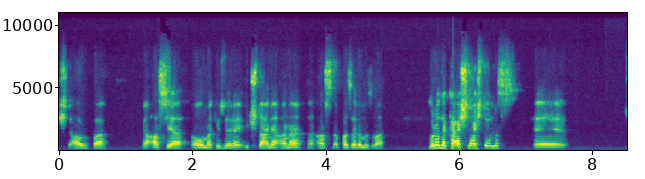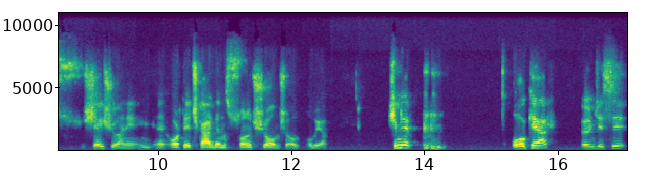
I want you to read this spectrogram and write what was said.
işte Avrupa ve Asya olmak üzere üç tane ana aslında pazarımız var. Burada karşılaştığımız e, şey şu hani e, ortaya çıkardığımız sonuç şu olmuş ol, oluyor. Şimdi OKR öncesi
